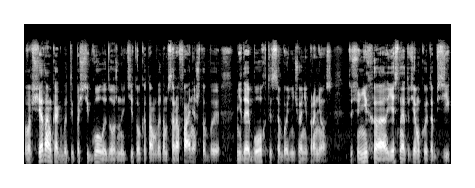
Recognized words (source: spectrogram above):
вообще там как бы ты почти голый должен идти только там в этом сарафане, чтобы, не дай бог, ты с собой ничего не пронес. То есть у них а, есть на эту тему какой-то бзик.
